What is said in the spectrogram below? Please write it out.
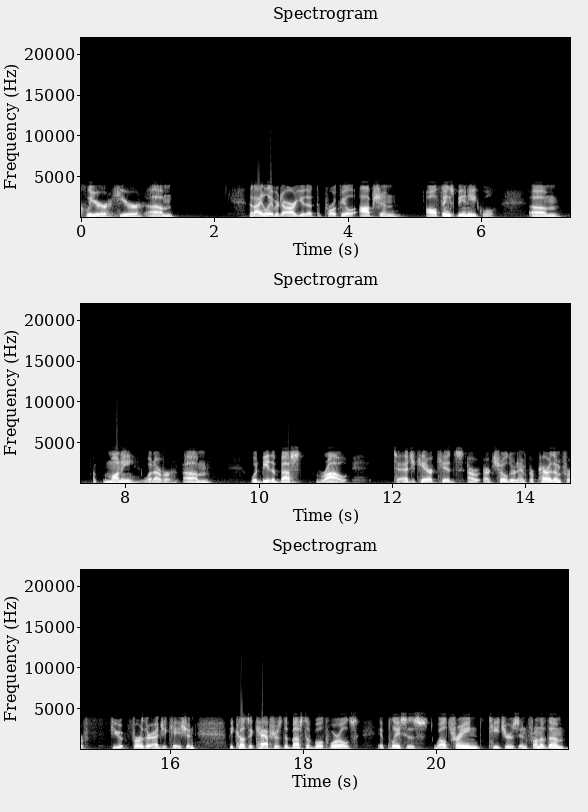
clear here. Um, that I labored to argue that the parochial option, all things being equal, um, money, whatever, um, would be the best route to educate our kids, our, our children, and prepare them for fu- further education because it captures the best of both worlds. It places well trained teachers in front of them.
